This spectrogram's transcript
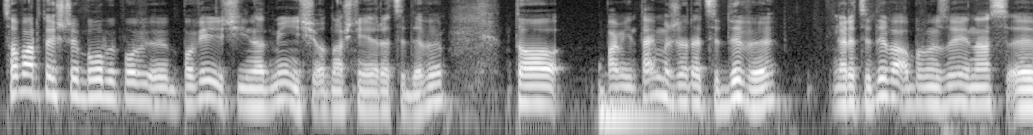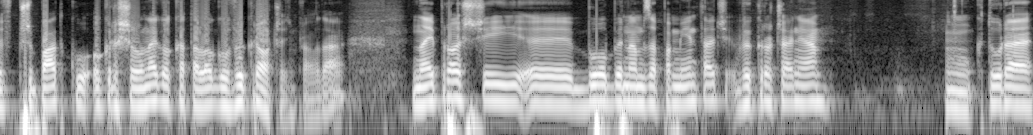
Co warto jeszcze byłoby powiedzieć i nadmienić odnośnie recydywy, to pamiętajmy, że recydywy recydywa obowiązuje nas y, w przypadku określonego katalogu wykroczeń, prawda? Najprościej y, byłoby nam zapamiętać wykroczenia, mm, które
